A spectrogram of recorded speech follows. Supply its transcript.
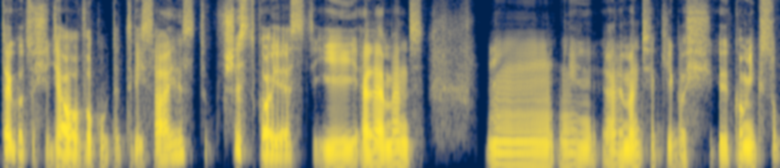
tego, co się działo wokół Tetrisa, jest wszystko jest i element Mm, element jakiegoś y, komiksu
